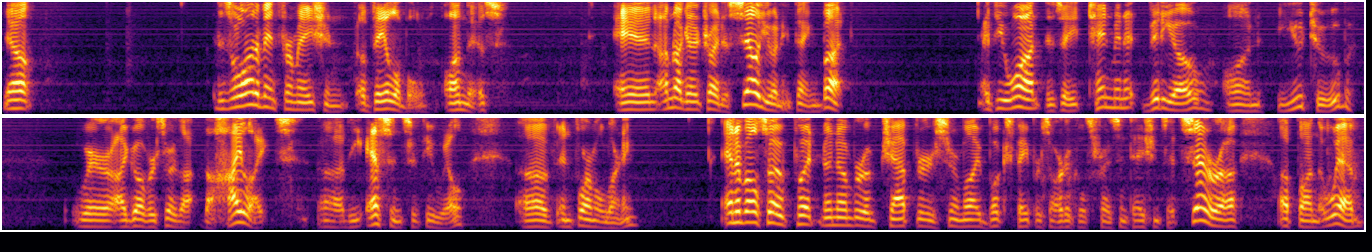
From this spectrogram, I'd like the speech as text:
Now, there's a lot of information available on this, and I'm not going to try to sell you anything, but if you want, there's a 10 minute video on YouTube where I go over sort of the, the highlights, uh, the essence, if you will, of informal learning. And I've also put a number of chapters from my books, papers, articles, presentations, etc., up on the web.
